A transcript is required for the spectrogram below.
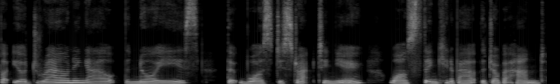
but you're drowning out the noise that was distracting you whilst thinking about the job at hand.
